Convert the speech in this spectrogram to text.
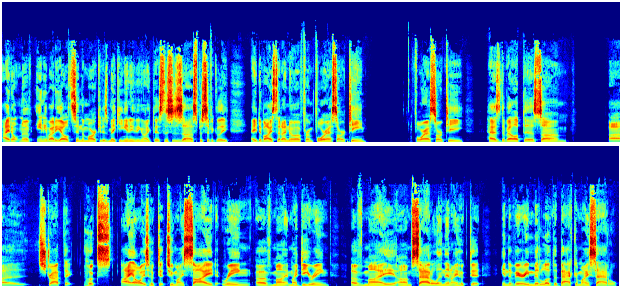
I don't know if anybody else in the market is making anything like this. This is uh, specifically a device that I know of from 4SRT. 4SRT has developed this um, uh, strap that hooks. I always hooked it to my side ring of my my D ring of my um, saddle, and then I hooked it in the very middle of the back of my saddle,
